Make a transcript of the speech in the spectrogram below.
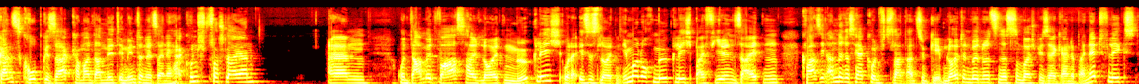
Ganz grob gesagt kann man damit im Internet seine Herkunft verschleiern. Ähm, und damit war es halt Leuten möglich, oder ist es Leuten immer noch möglich, bei vielen Seiten quasi ein anderes Herkunftsland anzugeben. Leute benutzen das zum Beispiel sehr gerne bei Netflix,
